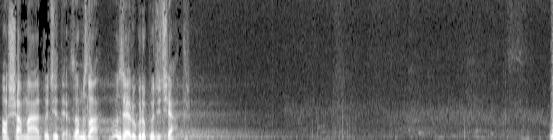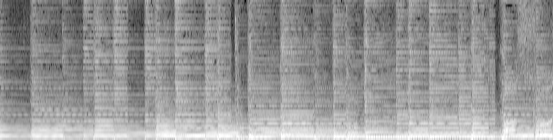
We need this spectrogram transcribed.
ao chamado de Deus. Vamos lá, vamos ver o grupo de teatro. Posso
